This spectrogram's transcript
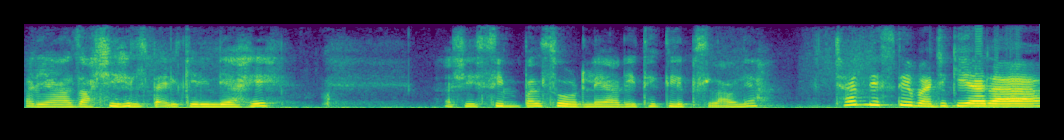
आणि आज अशी हेअरस्टाईल केलेली आहे. अशी सिंपल सोडले आणि इथे क्लिप्स लावल्या. छान दिसते माझी कियारा.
